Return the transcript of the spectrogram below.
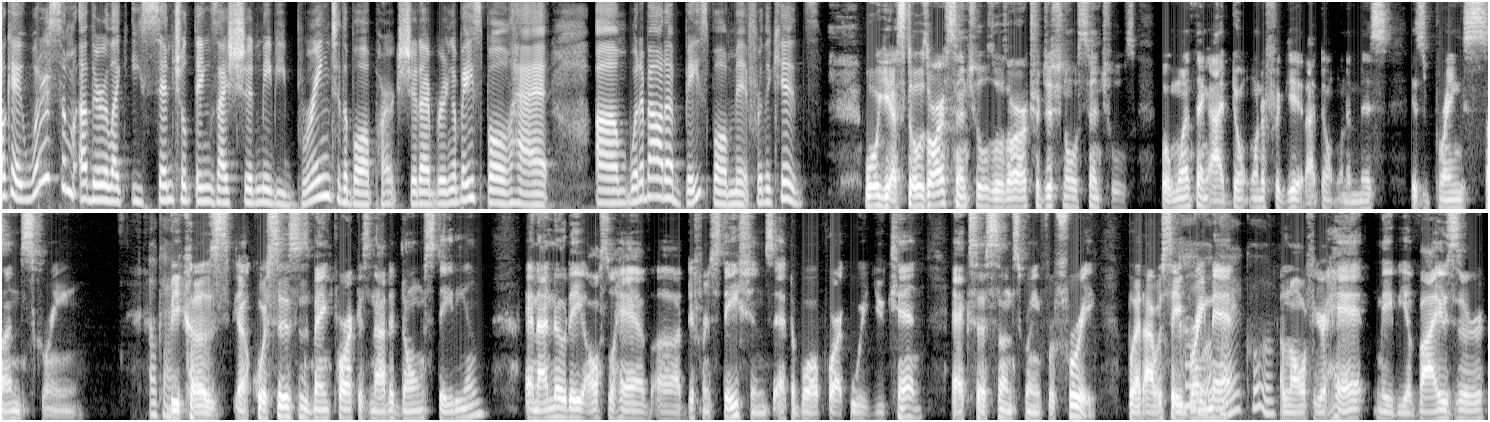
Okay, what are some other like essential things I should maybe bring to the ballpark? Should I bring a baseball hat? Um, what about a baseball mitt for the kids? Well, yes, those are essentials. Those are our traditional essentials. But one thing I don't want to forget, I don't want to miss, is bring sunscreen. Okay. because of course Citizens Bank Park is not a dome stadium, and I know they also have uh, different stations at the ballpark where you can access sunscreen for free. But I would say oh, bring okay, that cool. along with your hat, maybe a visor,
